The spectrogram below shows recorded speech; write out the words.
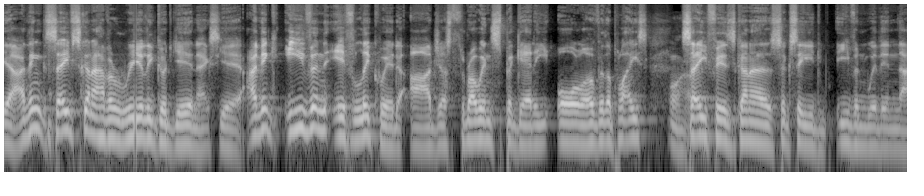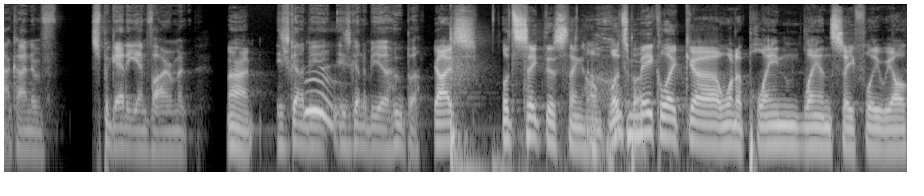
Yeah, I think Safe's going to have a really good year next year. I think even if Liquid are just throwing spaghetti all over the place, Safe is going to succeed even within that kind of spaghetti environment. All right, He's going to be he's going to be a hooper. guys, let's take this thing home. Let's make like uh, when a plane lands safely, we all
